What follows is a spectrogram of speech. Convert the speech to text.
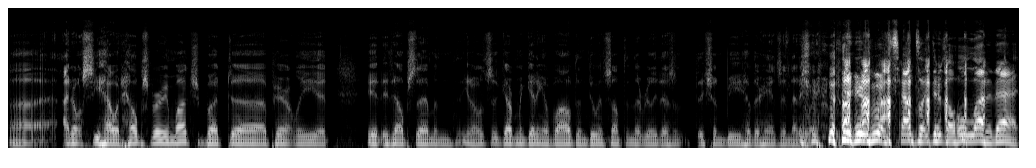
uh, I don't see how it helps very much, but uh, apparently it, it it helps them, and you know it's the government getting involved and doing something that really doesn't they shouldn't be have their hands in anyway. well, it sounds like there's a whole lot of that.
